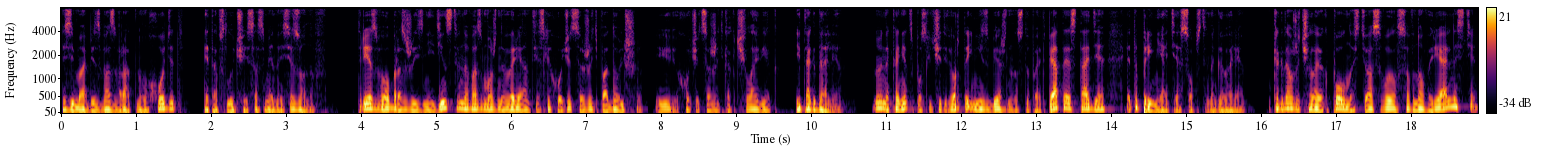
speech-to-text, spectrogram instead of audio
зима безвозвратно уходит, это в случае со сменой сезонов. Трезвый образ жизни – единственно возможный вариант, если хочется жить подольше и хочется жить как человек и так далее. Ну и, наконец, после четвертой неизбежно наступает пятая стадия – это принятие, собственно говоря. Когда уже человек полностью освоился в новой реальности,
